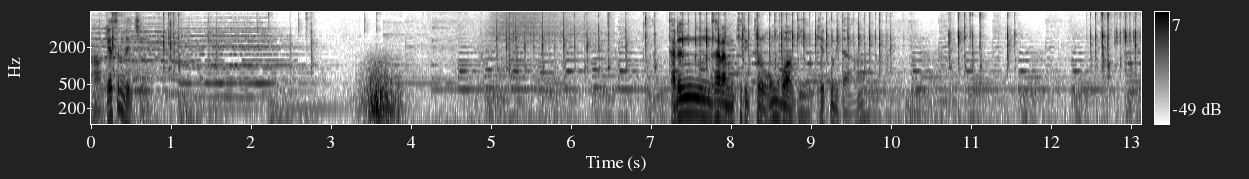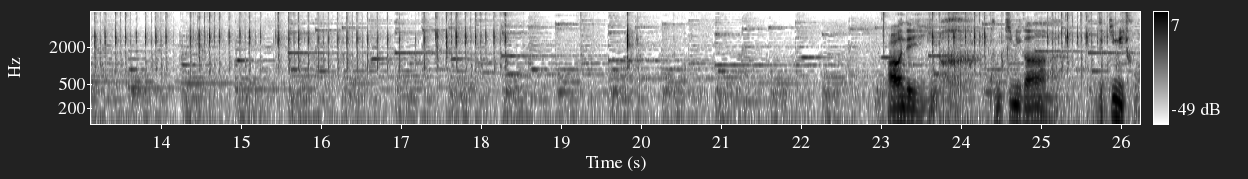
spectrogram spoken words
아 깼으면 됐지 다른 사람 캐릭터로 홍보하기 개꿀이다. 아 근데 이 하, 굶찜이가 느낌이 좋아.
